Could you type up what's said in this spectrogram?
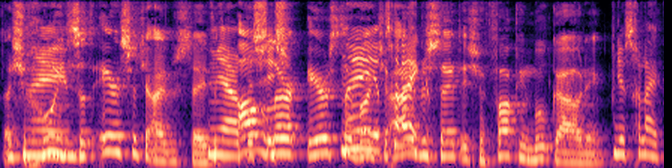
Als je Nee. groeit, is dat het eerste wat je uitbesteedt. Ja, het precies. allereerste Nee, wat je uitbesteedt is je fucking boekhouding. Je hebt gelijk.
